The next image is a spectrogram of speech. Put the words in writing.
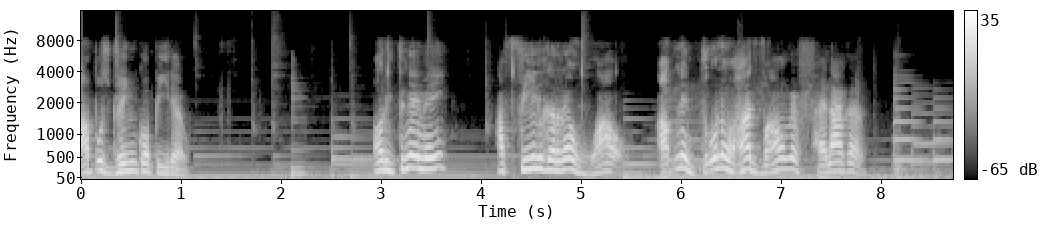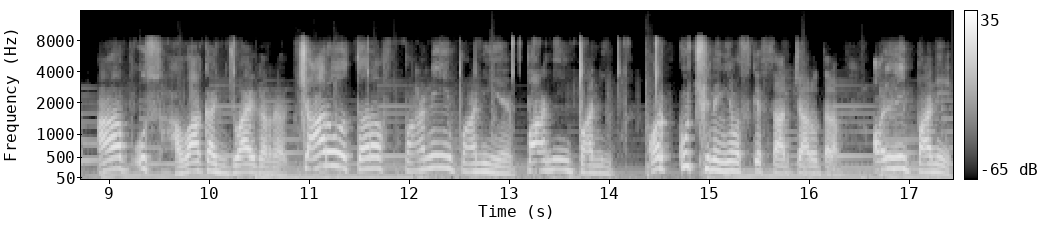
आप उस ड्रिंक को पी रहे हो। और इतने में ही आप फील कर रहे हो, वाओ, आपने दोनों हाथ बाहों में फैलाकर आप उस हवा का एंजॉय कर रहे हो। चारों तरफ़ पानी पानी है पानी पानी और कुछ नहीं है उसके साथ, चारों तरफ़। ओनली पानी।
